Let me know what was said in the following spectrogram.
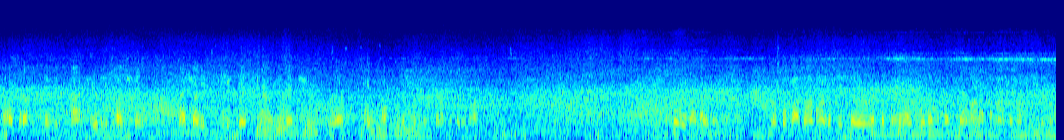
hold south of Clendon Park here the approach bin. Make sure you keep that currently is your uh, 10 o'clock position. Okay, Clear left 23. 459 behind the sector, uh, something you know, you've got the touchdown line up behind them, once you see them.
